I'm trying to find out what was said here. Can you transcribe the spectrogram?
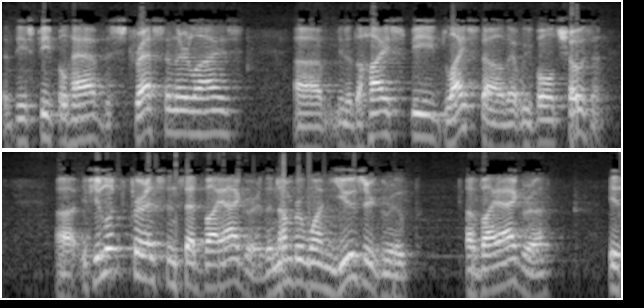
that these people have, the stress in their lives, uh, you know, the high-speed lifestyle that we've all chosen. Uh, if you look, for instance, at Viagra, the number one user group of Viagra is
